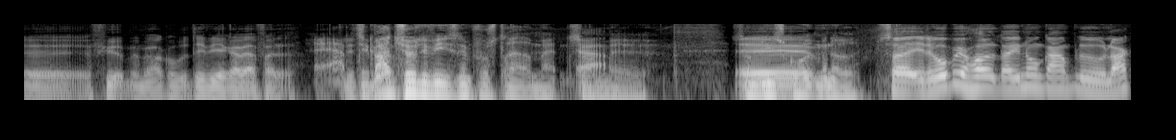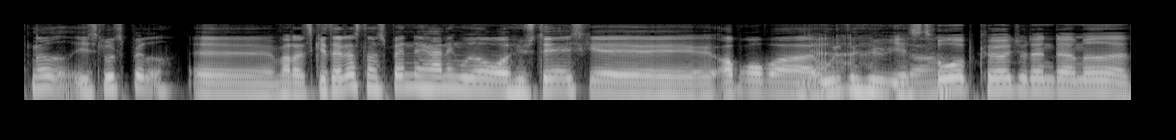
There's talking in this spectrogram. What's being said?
øh, fyr med mørk ud. Det virker i hvert fald. Ja, Lidt det var skørt. tydeligvis en frustreret mand, som, Ja. ja. øh, som lige skulle ud Øh, med noget. Så et OB-hold, der endnu en gang blev lagt ned i slutspillet. Øh, var der sket ellers noget spændende Herning, ud over hysteriske øh, opråber ja, ulvehyl? Jes og- Torup kørte jo den der med, at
